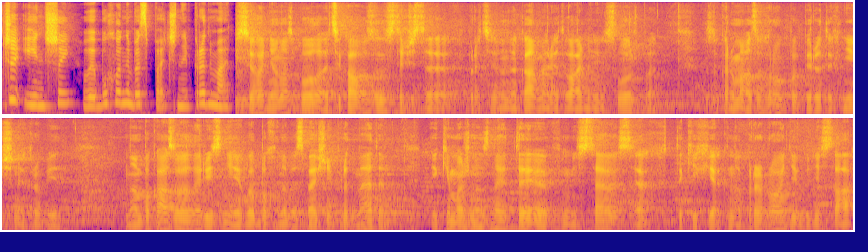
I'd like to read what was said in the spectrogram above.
чи інший вибухонебезпечний предмет. Сьогодні у нас була цікава зустріч з працівниками рятувальної служби, зокрема з групи піротехнічних робіт. Нам показували різні вибухонебезпечні предмети, які можна знайти в місцевостях, таких як на природі, в лісах.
